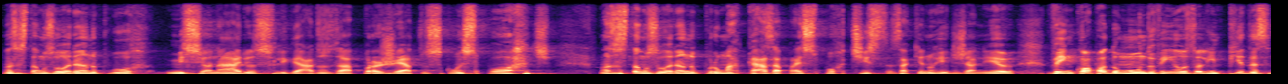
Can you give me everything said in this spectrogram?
Nós estamos orando por missionários ligados a projetos com esporte. Nós estamos orando por uma casa para esportistas aqui no Rio de Janeiro. Vem Copa do Mundo, vem as Olimpíadas.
